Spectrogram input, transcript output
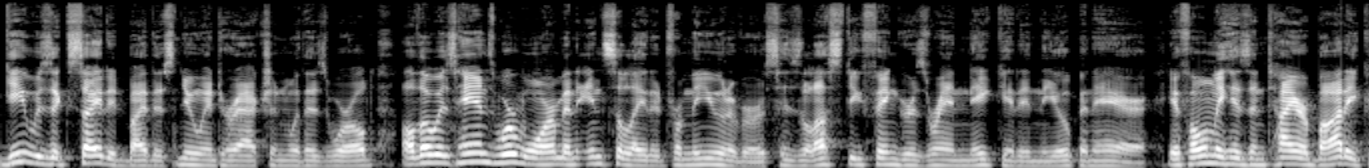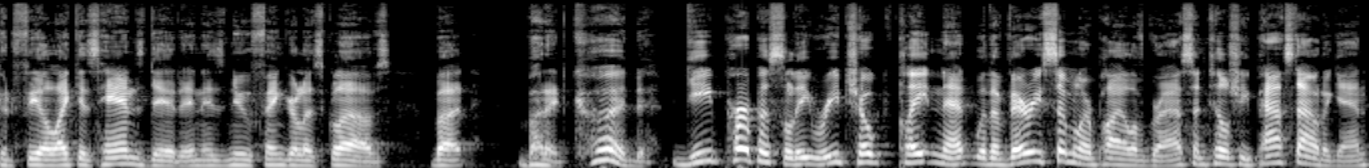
Guy was excited by this new interaction with his world. Although his hands were warm and insulated from the universe, his lusty fingers ran naked in the open air. If only his entire body could feel like his hands did in his new fingerless gloves. But but it could. Gee purposely rechoked Claytonette with a very similar pile of grass until she passed out again,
